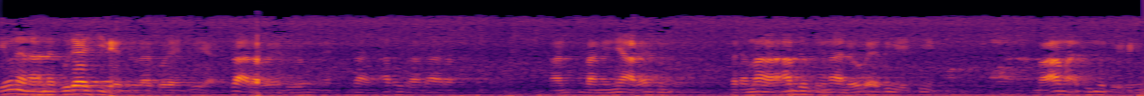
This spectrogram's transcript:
ယုံနေတာနဲ့ကိုယ်ရဲ့ရှိတယ်ဆိုတာကိုယ်ရဲ့တွေ့ရအစတော့ပဲဒီလိုနဲ့သာအားထုတ်တာကတော့ ဗာမညပဲပထမအတုကနာလိုပဲပြီးရရှိဘာမှအထူးမတွေ့ဘူး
